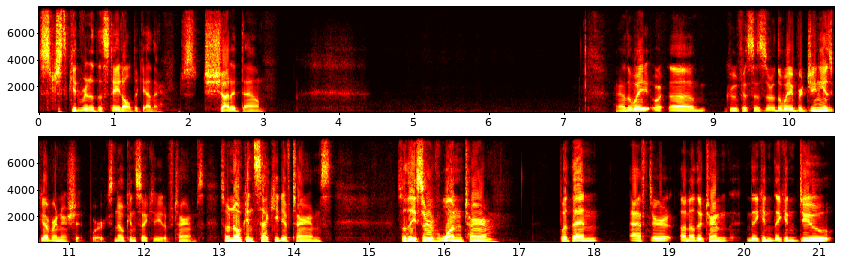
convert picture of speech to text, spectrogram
just get rid of the state altogether. Just shut it down. Uh, the way uh, Goofus says, or the way Virginia's governorship works, no consecutive terms. So no consecutive terms. So they serve one term, but then after another term they can they can do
